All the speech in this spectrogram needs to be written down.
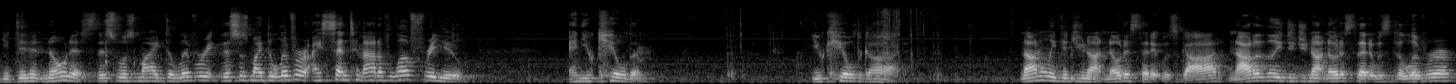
You didn't notice. This was my delivery. This was my deliverer. I sent him out of love for you. And you killed him. You killed God. Not only did you not notice that it was God, not only did you not notice that it was deliverer,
